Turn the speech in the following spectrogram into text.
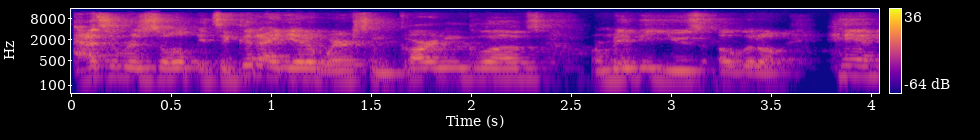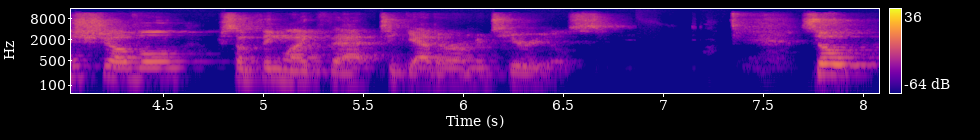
As a result, it's a good idea to wear some garden gloves or maybe use a little hand shovel, something like that to gather our materials. So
